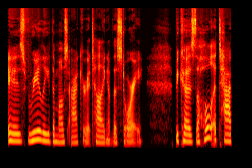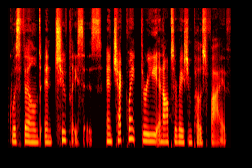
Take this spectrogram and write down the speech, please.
is really the most accurate telling of the story because the whole attack was filmed in two places in checkpoint 3 and observation post 5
